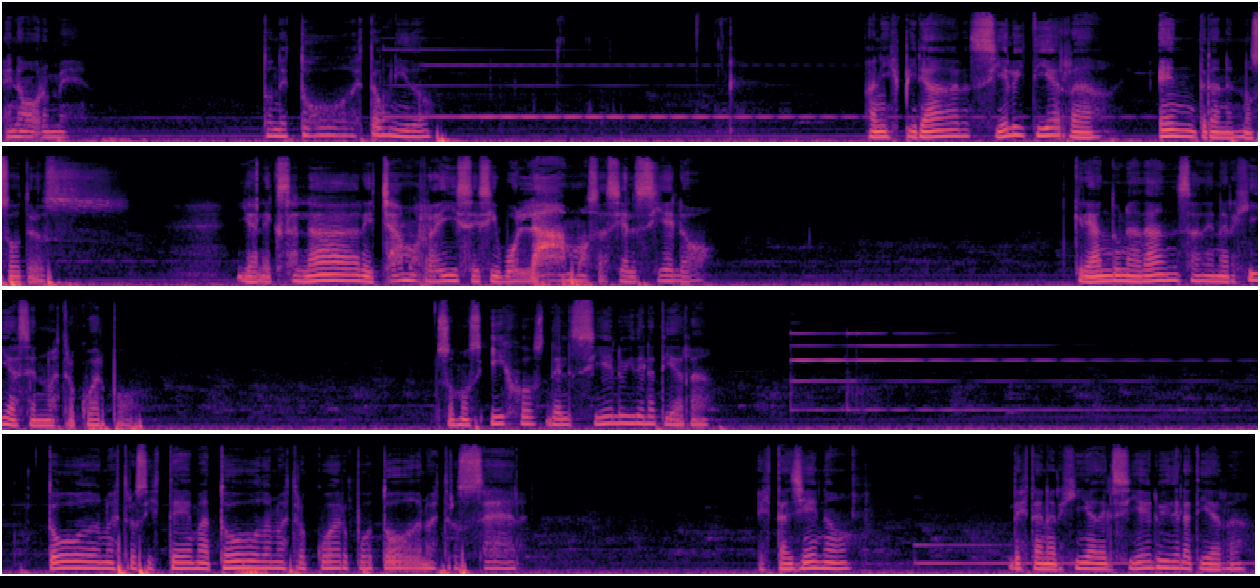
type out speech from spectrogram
enorme, donde todo está unido. Al inspirar, cielo y tierra entran en nosotros. Y al exhalar, echamos raíces y volamos hacia el cielo. creando una danza de energías en nuestro cuerpo. Somos hijos del cielo y de la tierra. Todo nuestro sistema, todo nuestro cuerpo, todo nuestro ser está lleno de esta energía del cielo y de la tierra.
